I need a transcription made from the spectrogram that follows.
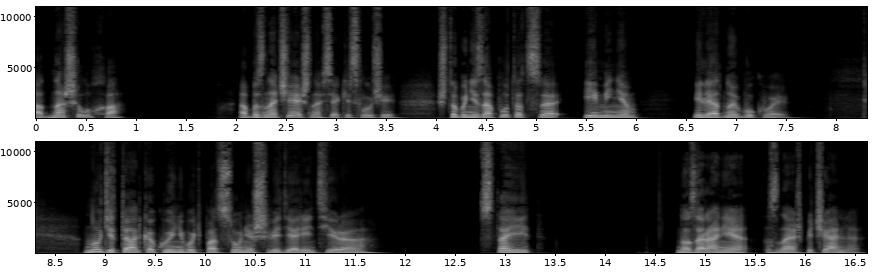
Одна шелуха. Обозначаешь на всякий случай, чтобы не запутаться именем или одной буквой. Ну, деталь какую-нибудь подсунешь в виде ориентира. Стоит. Но заранее знаешь печально.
